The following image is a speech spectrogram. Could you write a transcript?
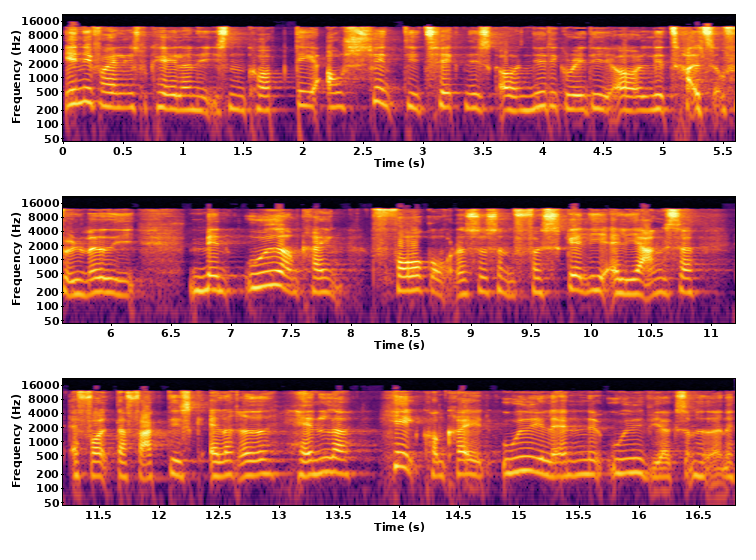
inde i forhandlingslokalerne i sådan en kop, det er afsindigt teknisk og nitty-gritty og lidt træls at følge med i. Men ude omkring foregår der så sådan forskellige alliancer af folk, der faktisk allerede handler helt konkret ude i landene, ude i virksomhederne.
